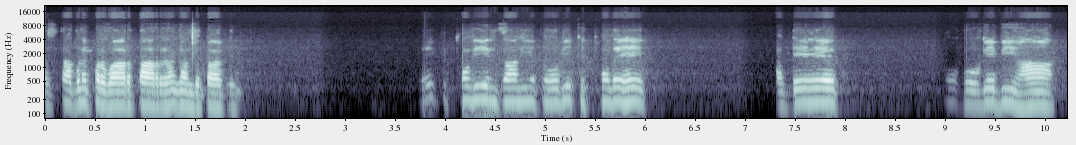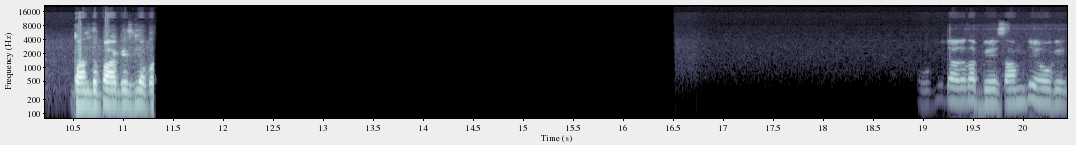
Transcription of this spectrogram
ਅਸੀਂ ਤਾਂ ਆਪਣੇ ਪਰਿਵਾਰ ਤਾਰ ਰਹੇ ਹਾਂ ਗੰਦ ਪਾ ਕੇ। ਇਹ ਕਿੱਥੋਂ ਦੀ ਇਨਸਾਨੀਅਤ ਹੋ ਗਈ, ਕਿੱਥੋਂ ਦੇ ਇਹ ਅੱਡੇ ਇਹ ਹੋ ਗਏ ਵੀ ਹਾਂ, ਗੰਦ ਪਾ ਕੇ ਸੀ ਆਪਣਾ ਉਹ ਵੀ ਲੱਗਦਾ ਬੇਸਮਝੇ ਹੋ ਗਏ।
